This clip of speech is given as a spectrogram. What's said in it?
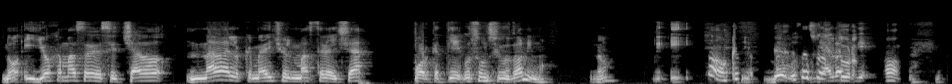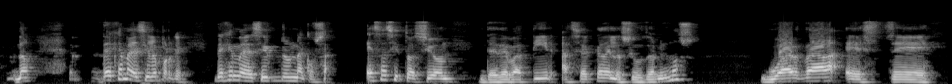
¿no? Y yo jamás he desechado nada de lo que me ha dicho el Master del Chat porque tiene, usa un seudónimo, ¿no? no, no, no, déjame decirlo porque, déjeme decirle una cosa. Esa situación de debatir acerca de los seudónimos guarda, este,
